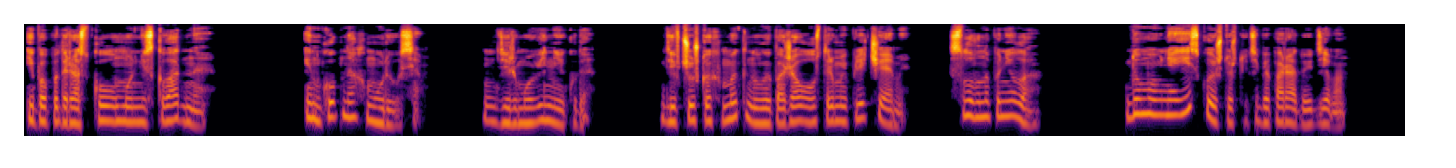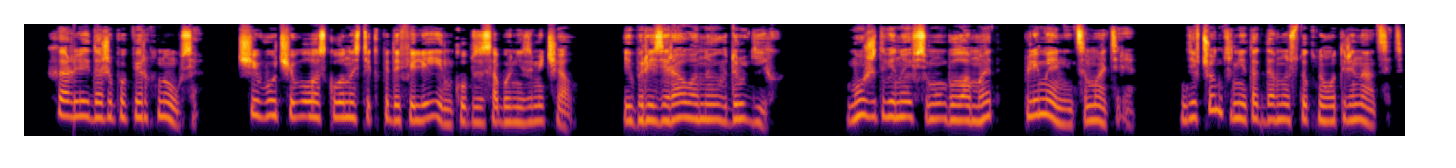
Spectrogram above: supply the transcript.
и по-подростковому нескладная. Инкуб нахмурился. Дерьмовей некуда. Девчушка хмыкнула и пожала острыми плечами, словно поняла. «Думаю, у меня есть кое-что, что тебя порадует, демон». Харли даже поперхнулся. Чего-чего о склонности к педофилии инкуб за собой не замечал. И презирал оно и в других. Может, виной всему была Мэт, племянница матери. Девчонке не так давно стукнуло тринадцать.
